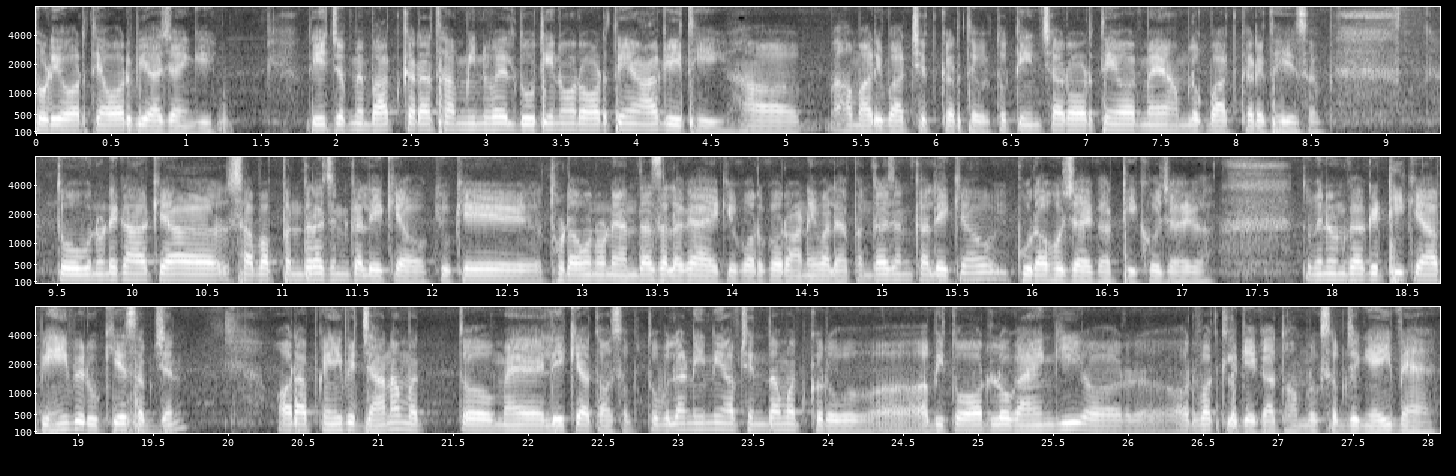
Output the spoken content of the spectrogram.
थोड़ी औरतें और भी आ जाएँगी। तो ये जब मैं बात कर रहा था मीन दो तीन और औरतें आ गई थी हाँ हमारी बातचीत करते हुए। तो तीन चार औरतें और मैं, हम लोग बात कर रहे थे ये सब। तो उन्होंने कहा क्या साहब, आप पंद्रह जन का लेके आओ क्योंकि थोड़ा उन्होंने अंदाज़ा लगाया है कि और और आने वाला है। पंद्रह जन का लेके आओ, पूरा हो जाएगा, ठीक हो जाएगा। तो मैंने उनका कि, ठीक है, आप यहीं पे रुकिए सब जन। और आप कहीं पे जाना मत तो मैं लेके आता हूँ सब। तो बोला, नहीं नहीं, आप चिंता मत करो अभी तो और लोग आएँगी और और वक्त लगेगा तो हम लोग सब जगह यहीं पे हैं।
